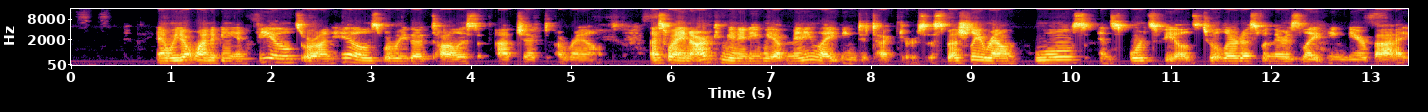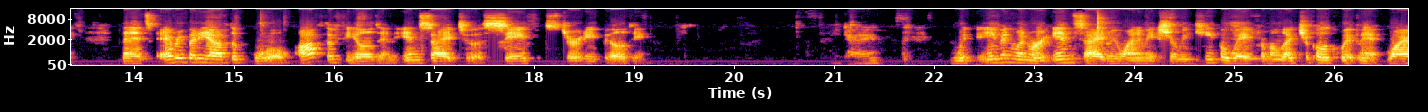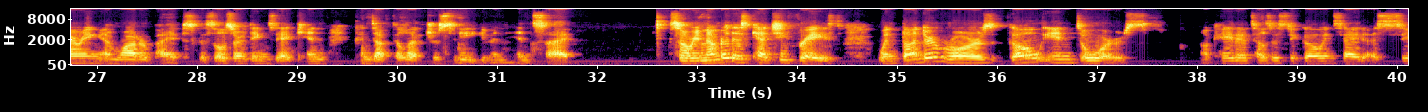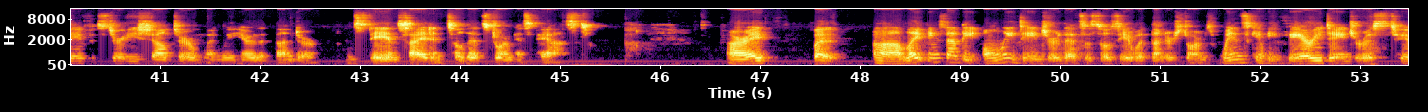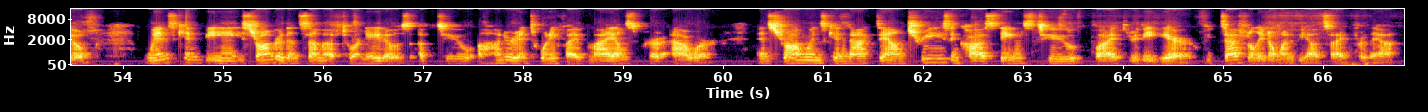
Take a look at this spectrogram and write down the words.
And we don't want to be in fields or on hills where we're the tallest object around. That's why in our community we have many lightning detectors, especially around pools and sports fields to alert us when there is lightning nearby. Then it's everybody out of the pool, off the field, and inside to a safe, sturdy building. Okay even when we're inside, we want to make sure we keep away from electrical equipment, wiring, and water pipes because those are things that can conduct electricity even inside. So remember this catchy phrase when thunder roars, go indoors. Okay, that tells us to go inside a safe, sturdy shelter when we hear the thunder and stay inside until that storm has passed. All right, but uh, lightning's not the only danger that's associated with thunderstorms. Winds can be very dangerous too. Winds can be stronger than some of tornadoes, up to 125 miles per hour. And strong winds can knock down trees and cause things to fly through the air. We definitely don't want to be outside for that.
